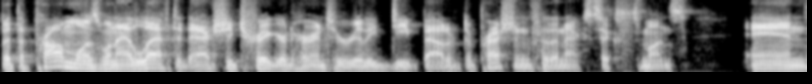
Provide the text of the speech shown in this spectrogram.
But the problem was when I left, it actually triggered her into really deep bout of depression for the next six months. And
